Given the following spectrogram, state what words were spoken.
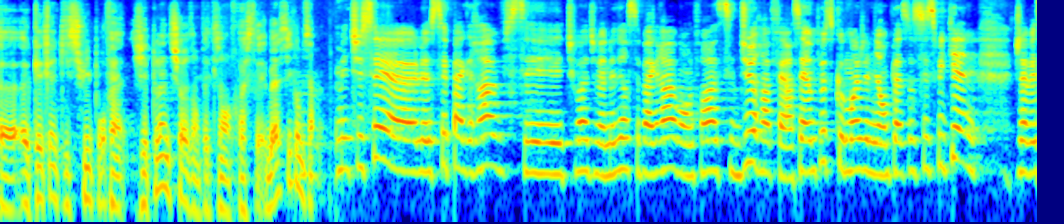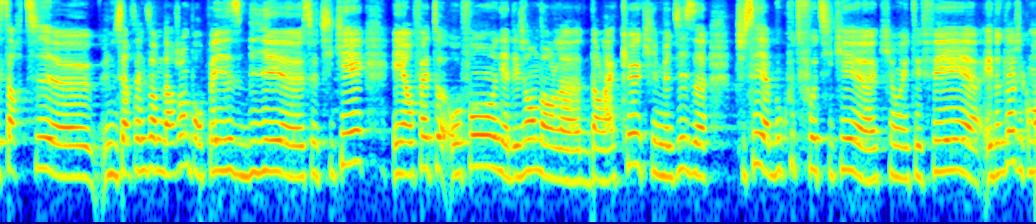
euh, quelqu'un qui suit pour. Enfin, j'ai plein de choses en fait qui sont orchestrées. Ben, c'est comme ça. Mais tu sais, euh, le c'est pas grave, c'est, tu vois, tu viens de dire, c'est pas grave, on le fera, c'est dur à faire. C'est un peu ce que moi j'ai mis en place aussi ce week-end. J'avais sorti euh, une certaine somme d'argent pour payer ce billet, euh, ce ticket. Et en fait, au fond, il y a des gens dans la, dans la queue qui me disent, tu sais, il y a beaucoup de faux tickets euh, qui ont été faits. Et donc là, j'ai commencé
